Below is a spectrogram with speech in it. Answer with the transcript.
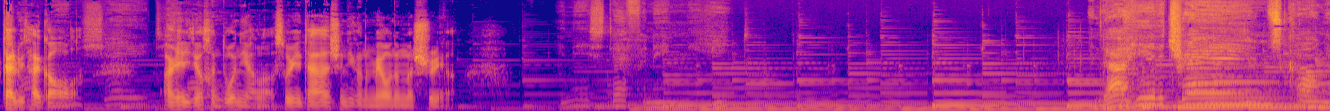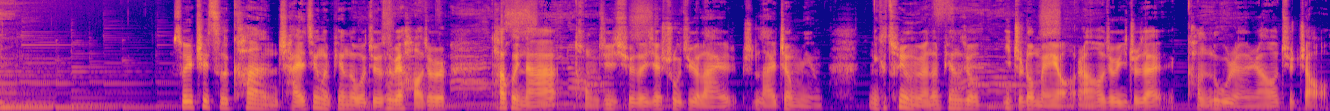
概率太高了，而且已经很多年了，所以大家的身体可能没有那么适应。所以这次看柴静的片子，我觉得特别好，就是他会拿统计学的一些数据来来证明。你看崔永元的片子就一直都没有，然后就一直在看路人，然后去找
